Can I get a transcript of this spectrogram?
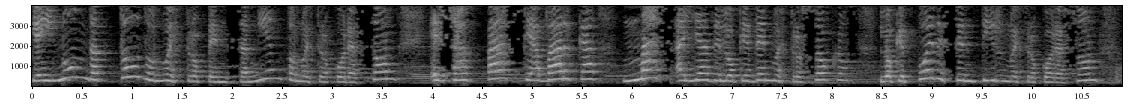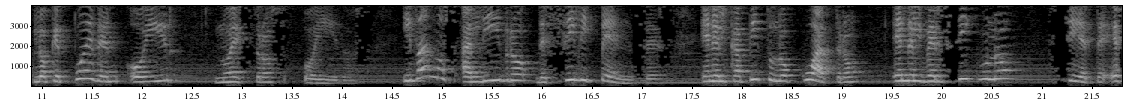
que inunda todo nuestro pensamiento, nuestro corazón, esa paz que abarca más allá de lo que ven nuestros ojos, lo que puede sentir nuestro corazón, lo que pueden oír nuestros oídos. Y vamos al libro de Filipenses, en el capítulo 4, en el versículo 7. Es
